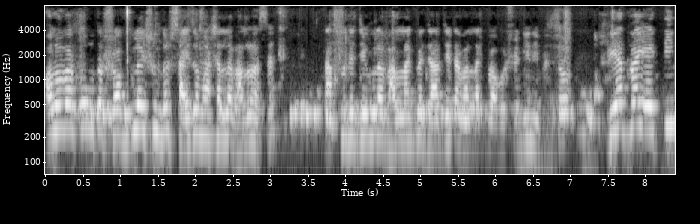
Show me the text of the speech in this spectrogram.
অল ওভার কবুতর সবগুলাই সুন্দর সাইজও ভালো আছে। আপনাদের যেগুলা ভালো লাগবে যার যেটা ভালো লাগবে অবশ্যই নিয়ে নেবেন। তো রিয়াদ ভাই এই তিন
